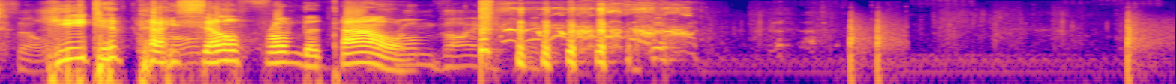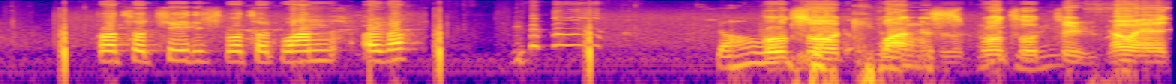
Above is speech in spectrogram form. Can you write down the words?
thyself yeeteth thyself from the town. from. Broadsword 2, this is Broadsword 1, over. Oh Broadsword 1, this is Broadsword 2. Go ahead,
